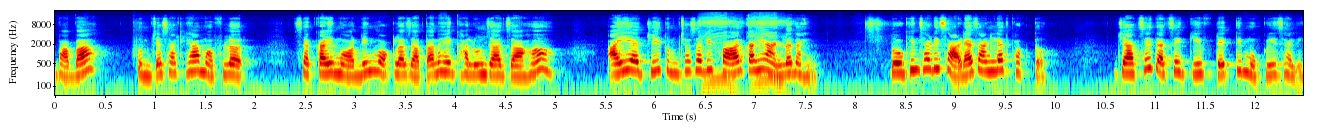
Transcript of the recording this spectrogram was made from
बाबा तुमच्यासाठी हा मफलर. सकाळी मॉर्निंग वॉकला जाताना हे घालून जात जा हं. आई आजी तुमच्यासाठी फार काही आणलं नाही. दोघींसाठी साड्याच आणल्यात फक्त. ज्याचे त्याचे गिफ्ट देत ती मोकळी झाली.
